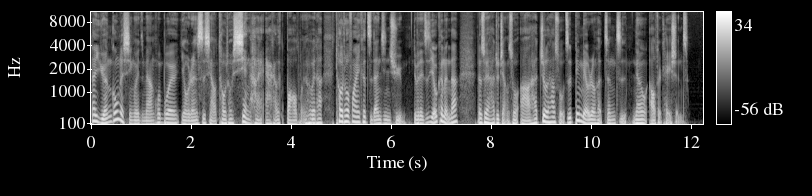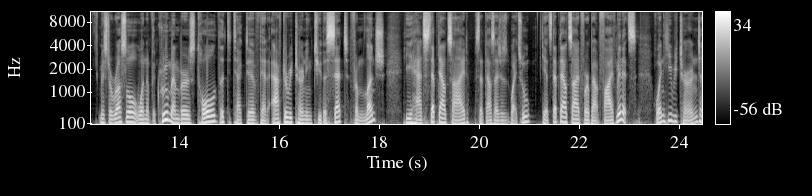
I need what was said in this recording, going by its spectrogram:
那员工的行为怎么样？会不会有人是想要偷偷陷害 Alec Baldwin？会不会他偷偷放一颗子弹进去？对不对？这是有可能的。那所以他就讲说啊，他就他所知，并没有任何争执，no altercations。 Mr. Russell, one of the crew members, told the detective that after returning to the set from lunch, he had stepped outside, stepped outside just he had stepped outside for about five minutes. When he returned,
